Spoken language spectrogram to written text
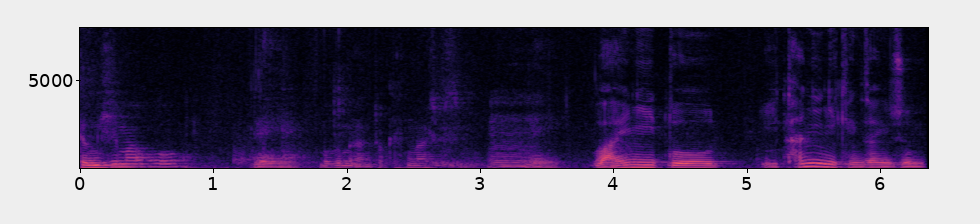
등심하고 네. 먹으면 안 좋겠나 싶습니다. 음. 네. 와인이 또 이 탄닌이 굉장히 좀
